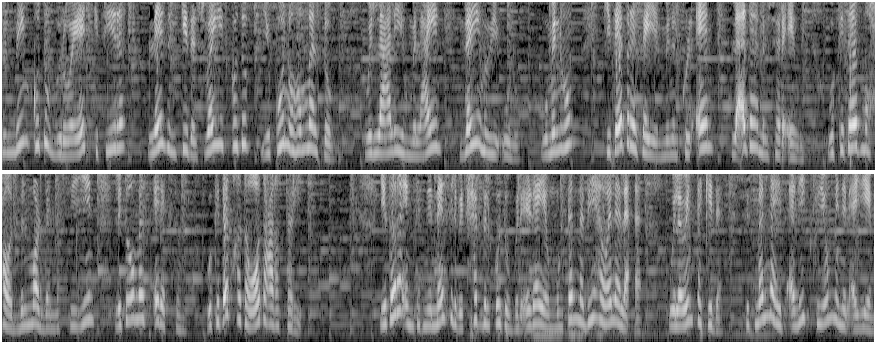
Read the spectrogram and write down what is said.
ومن بين كتب وروايات كتيرة لازم كده شوية كتب يكونوا هما التوب واللي عليهم العين زي ما بيقولوا ومنهم كتاب رسائل من القرآن لأدهم الشرقاوي وكتاب محاط بالمرضى النفسيين لتوماس إريكسون وكتاب خطوات على الطريق. يا ترى أنت من الناس اللي بتحب الكتب والقراية ومهتمة بيها ولا لأ؟ ولو أنت كده تتمنى يبقى ليك في يوم من الأيام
